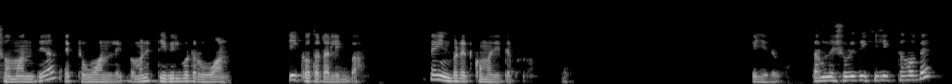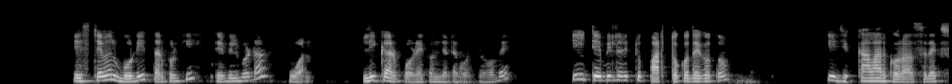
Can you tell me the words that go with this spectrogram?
সমান দেওয়া একটা ওয়ান লিখবা মানে টেবিল বর্ডার ওয়ান এই কথাটা লিখবা, এটা ইনভার্টেড কমা দিতে পারো। এই যে দেবো তার মানে শুরুতে কি লিখতে হবে? HTML বডি তারপর কি? টেবিল বর্ডার ওয়ান লিখার পর এখন যেটা করতে হবে, এই টেবিলটার একটু পার্থক্য দেখো তো। এই যে কালার করা আছে, দেখছ?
